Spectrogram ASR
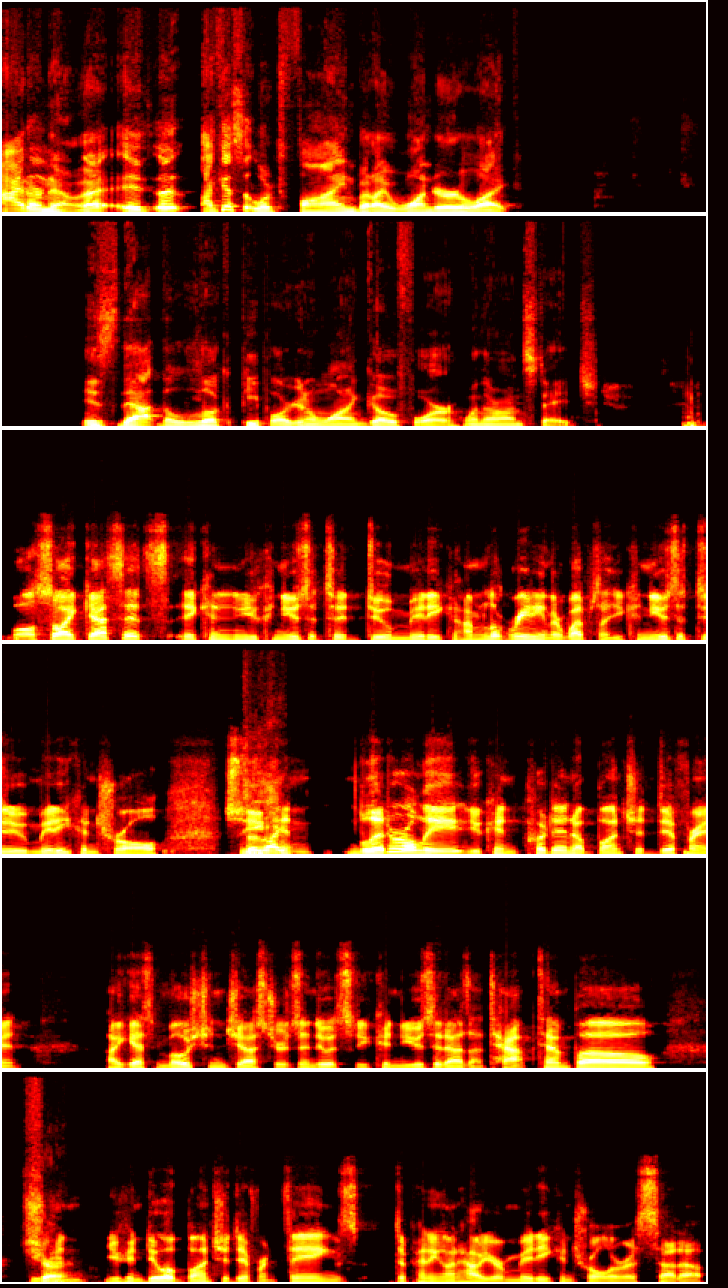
i don't know. It, it- i guess it looked fine but i wonder like is that the look people are going to want to go for when they're on stage Well, so I guess it's it can you can use it to do MIDI. I'm look, reading their website. You can use it to do MIDI control. So, So, you like- can literally you can put in a bunch of different, I guess, motion gestures into it. So you can use it as a tap tempo. You sure can you can do a bunch of different things depending on how your MIDI controller is set up.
